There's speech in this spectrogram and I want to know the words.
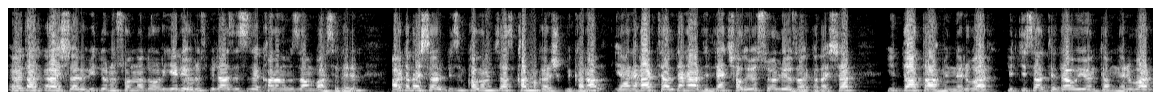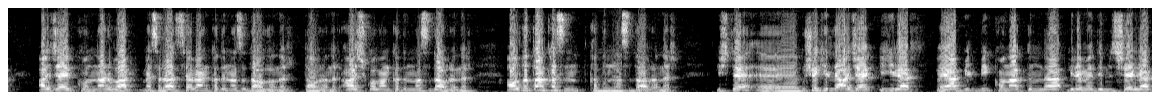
Evet arkadaşlar videonun sonuna doğru geliyoruz. Biraz da size kanalımızdan bahsedelim. Arkadaşlar bizim kanalımız biraz karma karışık bir kanal. Yani her telden her dilden çalıyor söylüyoruz arkadaşlar. İddia tahminleri var. Bitkisel tedavi yöntemleri var. Acayip konular var. Mesela seven kadın nasıl davranır? davranır. Aşık olan kadın nasıl davranır? Aldatan kadın nasıl davranır? İşte e, bu şekilde acayip bilgiler veya bir, bir konu hakkında bilemediğimiz şeyler,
